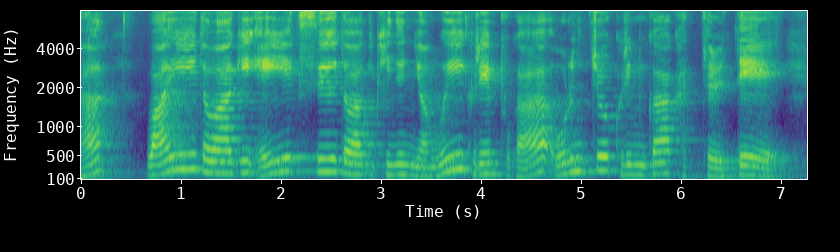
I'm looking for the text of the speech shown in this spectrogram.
자, y 더하기 ax 더하기 b는 0의 그래프가 오른쪽 그림과 같을 때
